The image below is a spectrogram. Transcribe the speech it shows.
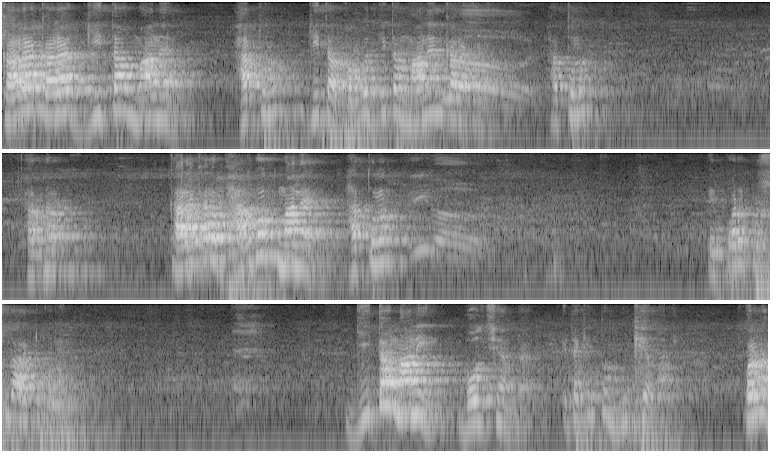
কারা কারা গীতা মানেন? হাত তুলো। গীতা, ভগবত গীতা মানেন কারা কারা? হাত তুলুন হাত না কারা কারা ভাগবত মানে? হাত তুলুন এরপরে প্রশ্নটা আরেকটু করি গীতা মানি বলছি আমরা, এটা কিন্তু মুখে মানি। বলো না,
